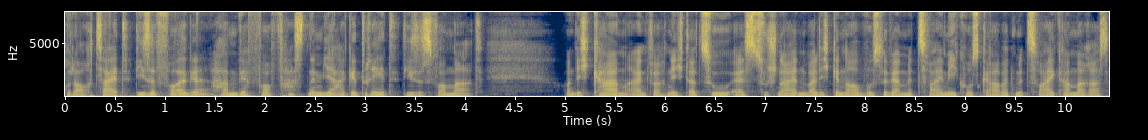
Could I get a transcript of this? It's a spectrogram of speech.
oder auch Zeit, diese Folge haben wir vor fast einem Jahr gedreht, dieses Format. Und ich kam einfach nicht dazu, es zu schneiden, weil ich genau wusste, wir haben mit zwei Mikros gearbeitet, mit zwei Kameras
